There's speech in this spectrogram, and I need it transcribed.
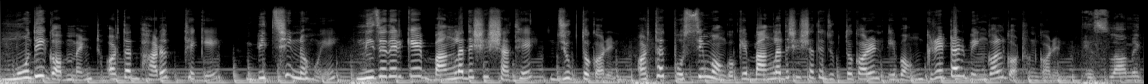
মোদি গভর্নমেন্ট অর্থাৎ ভারত থেকে বিচ্ছিন্ন হয়ে নিজেদেরকে বাংলাদেশের সাথে যুক্ত করেন অর্থাৎ পশ্চিমবঙ্গকে বাংলাদেশের সাথে যুক্ত করেন এবং গ্রেটার বেঙ্গল গঠন করেন। Islamic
